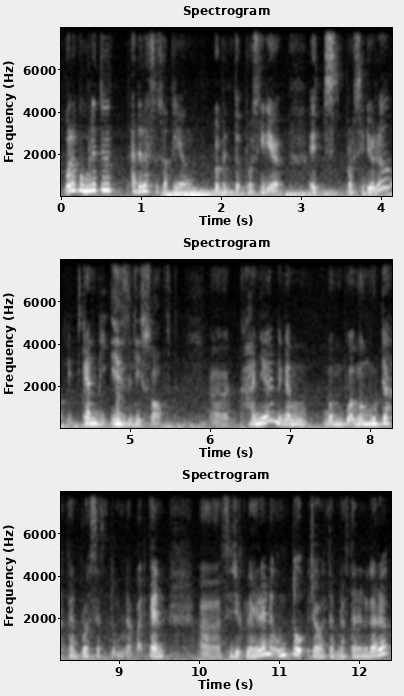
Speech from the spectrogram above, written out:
Walaupun benda itu adalah sesuatu yang berbentuk prosedur, it's procedural, it can be easily solved uh, hanya dengan membuat memudahkan proses untuk mendapatkan uh, sijil kelahiran dan untuk Jawatan Pendaftaran Negara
